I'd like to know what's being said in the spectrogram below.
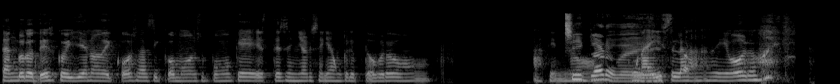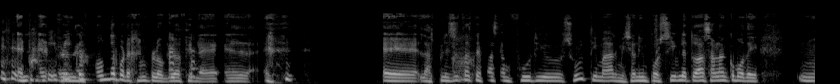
tan grotesco y lleno de cosas y como supongo que este señor sería un criptobro haciendo Sí, claro, una eh, isla de oro en el en, en- el fondo, por ejemplo, quiero decir, eh, el- eh, las pelis estas de Fast and Furious últimas, Misión Imposible, todas hablan como de mm,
